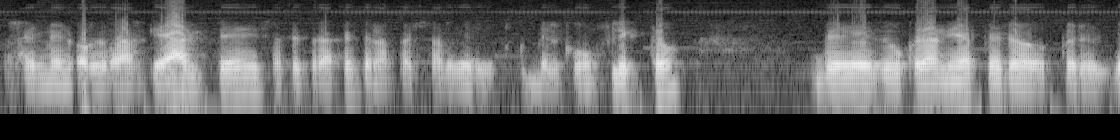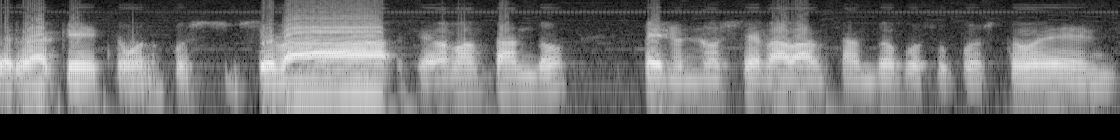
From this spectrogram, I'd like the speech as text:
pues hay menos guerras que antes, etcétera, etcétera, a pesar del, del conflicto de, de, Ucrania, pero, pero es verdad que, que, bueno, pues se va, se va avanzando, pero no se va avanzando, por supuesto, en,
